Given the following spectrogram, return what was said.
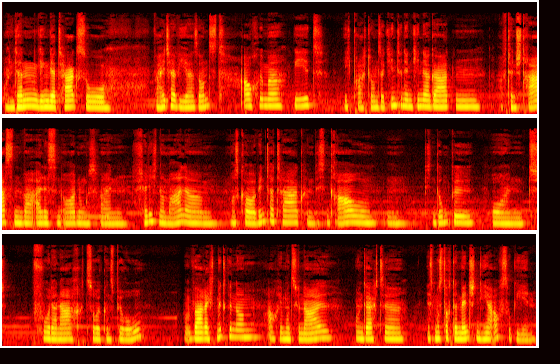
Und dann ging der Tag so weiter, wie er sonst auch immer geht. Ich brachte unser Kind in den Kindergarten. Auf den Straßen war alles in Ordnung. Es war ein völlig normaler Moskauer Wintertag, ein bisschen grau, ein bisschen dunkel und fuhr danach zurück ins Büro. War recht mitgenommen, auch emotional und dachte, es muss doch den Menschen hier auch so gehen.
